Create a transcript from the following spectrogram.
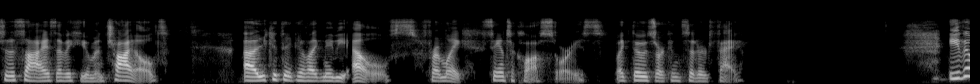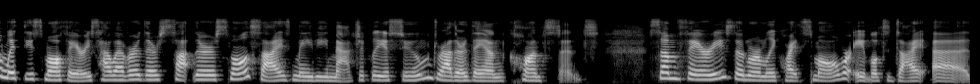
to the size of a human child. Uh, you could think of like maybe elves from like Santa Claus stories. Like those are considered fae. Even with these small fairies, however, their, their small size may be magically assumed rather than constant. Some fairies, though normally quite small, were able to die, uh,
